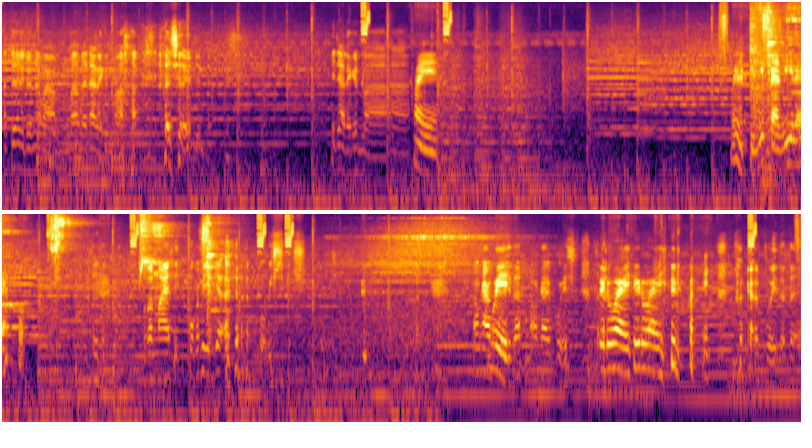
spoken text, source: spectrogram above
อาจจะดูนะมาเมื่อไม่ได้อะไรขึ้นมาเฉยจุดพี่ได้อะไรขึ้นมาฮะไม่ ไม่ถึงยี่แปดวิแล้วปลูกต้นไม้สิปลูกกับพี่เยอะปลูกอีกอต้องการปุ๋ยซะต้องการปุ๋ยช่วยด้วยช่วยด้วยช่วยด้วยต้องการปุ๋ยซะเลยเอ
